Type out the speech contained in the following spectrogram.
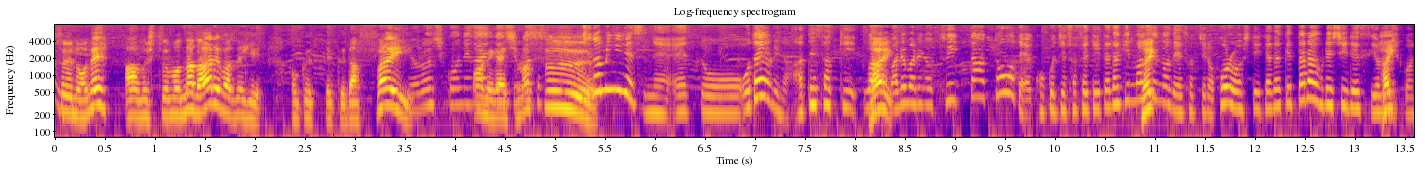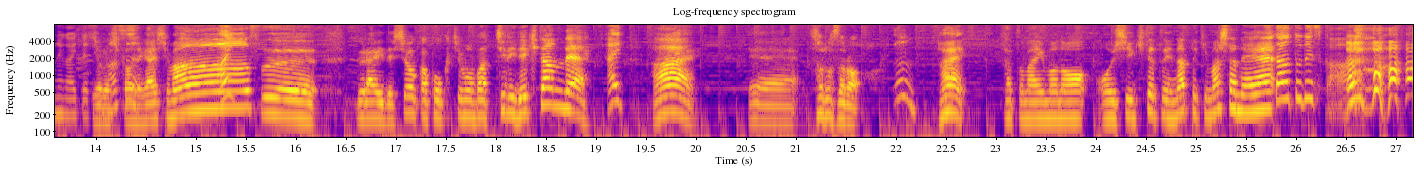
うんそういうのをね、あの質問などあればぜひ送ってください。よろしくお願いします願いします。ちなみにですね、えっと、お便りの宛先は、はい我々のツイッター等で告知させていただきますので、そちらフォローしていただけたら嬉しいです。よろしくお願いいたしよろします。くお願いします。ぐらいでしょうか？告知もバッチリできたんで。はい。はい。えー、そろそろ、うん。スはい。さつまいもの美味しい季節になってきましたね。タートですか？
